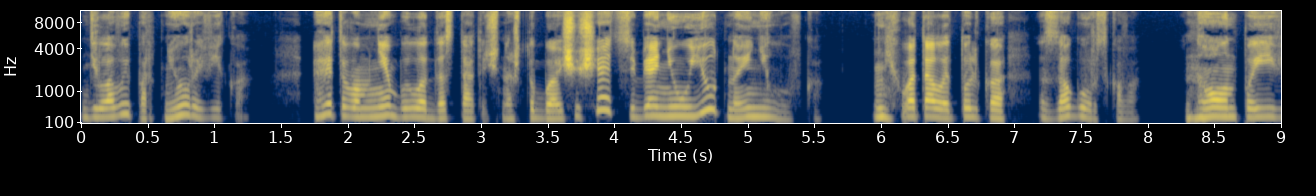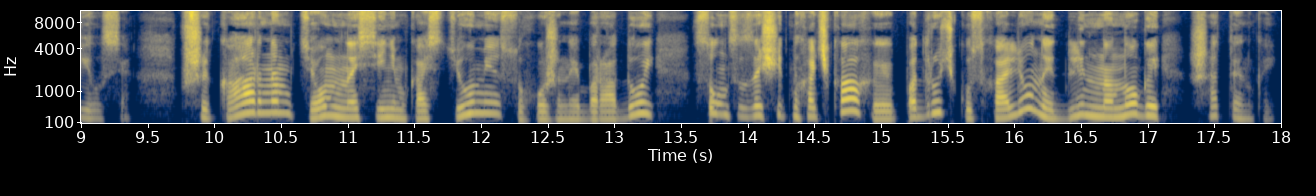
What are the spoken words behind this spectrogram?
деловые партнеры Вика. Этого мне было достаточно, чтобы ощущать себя неуютно и неловко. Не хватало только Загорского. Но он появился в шикарном темно-синем костюме с ухоженной бородой, в солнцезащитных очках и под ручку с холёной длинноногой шатенкой.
